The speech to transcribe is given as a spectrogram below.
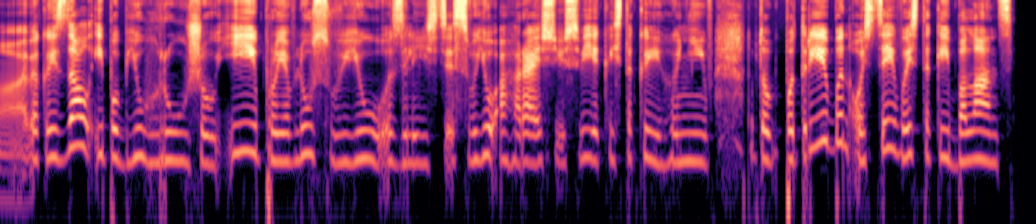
е, в якийсь зал і поб'ю грушу, і проявлю свою злість, свою агресію, свій якийсь такий гнів. Тобто потрібен ось цей весь такий баланс.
